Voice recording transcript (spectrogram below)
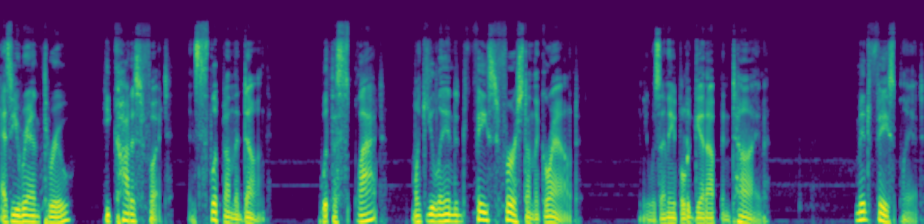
As he ran through, he caught his foot and slipped on the dung. With a splat, Monkey landed face first on the ground, and he was unable to get up in time. Mid faceplant,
